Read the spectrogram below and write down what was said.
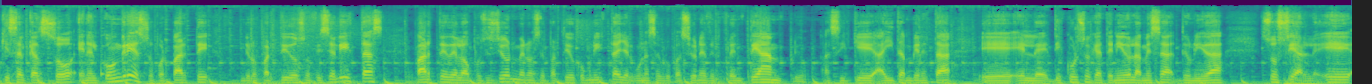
que se alcanzó en el Congreso por parte de los partidos oficialistas, parte de la oposición, menos el Partido Comunista y algunas agrupaciones del Frente Amplio. Así que ahí también está eh, el eh, discurso que ha tenido la Mesa de Unidad Social. Eh,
